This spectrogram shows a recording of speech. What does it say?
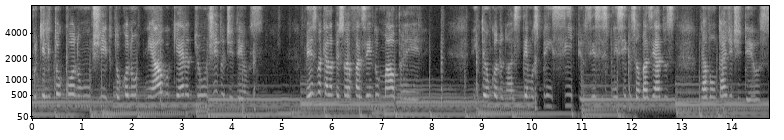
Porque ele tocou no ungido, tocou no, em algo que era de ungido de Deus. Mesmo aquela pessoa fazendo mal para ele. Então, quando nós temos princípios, e esses princípios são baseados na vontade de Deus,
